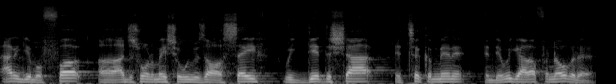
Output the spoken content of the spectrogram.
I didn't give a fuck. Uh, I just want to make sure we was all safe. We did the shot. It took a minute, and then we got off and over there.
